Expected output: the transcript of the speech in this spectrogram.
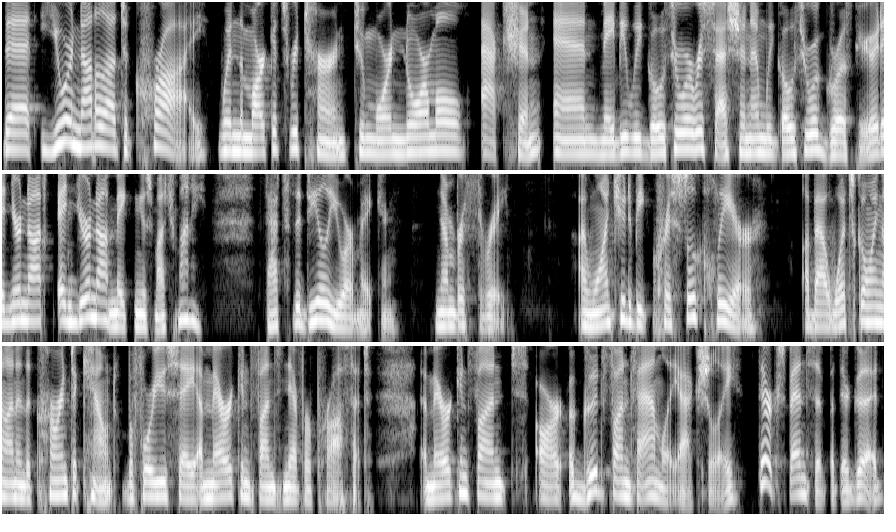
that you are not allowed to cry when the markets return to more normal action and maybe we go through a recession and we go through a growth period and you're not and you're not making as much money. That's the deal you are making. Number 3. I want you to be crystal clear about what's going on in the current account before you say American funds never profit. American funds are a good fund family actually. They're expensive, but they're good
